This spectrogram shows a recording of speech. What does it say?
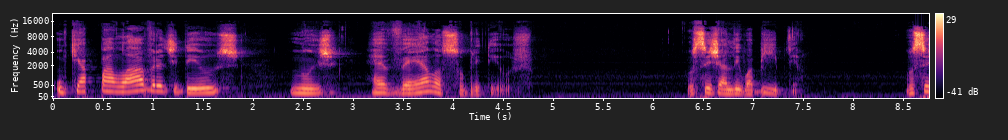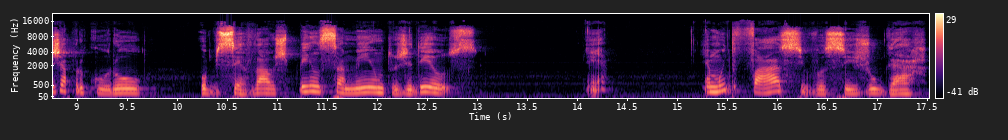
o que a palavra de Deus nos revela sobre Deus. Você já leu a Bíblia? Você já procurou observar os pensamentos de Deus? É. É muito fácil você julgar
